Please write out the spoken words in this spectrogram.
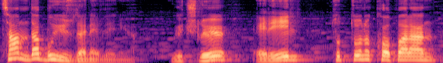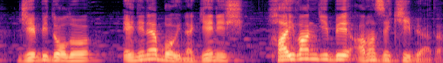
tam da bu yüzden evleniyor. Güçlü, eril, tuttuğunu koparan, cebi dolu, enine boyuna geniş, hayvan gibi ama zeki bir adam.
